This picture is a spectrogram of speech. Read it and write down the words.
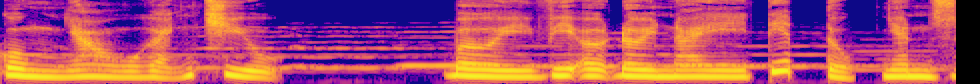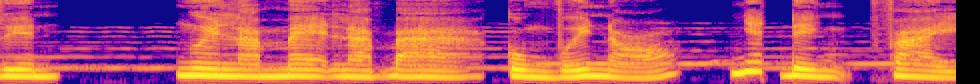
cùng nhau gánh chịu bởi vì ở đời này tiếp tục nhân duyên, người làm mẹ là bà cùng với nó, nhất định phải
